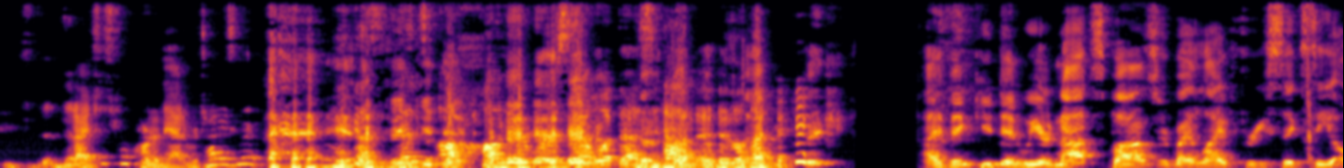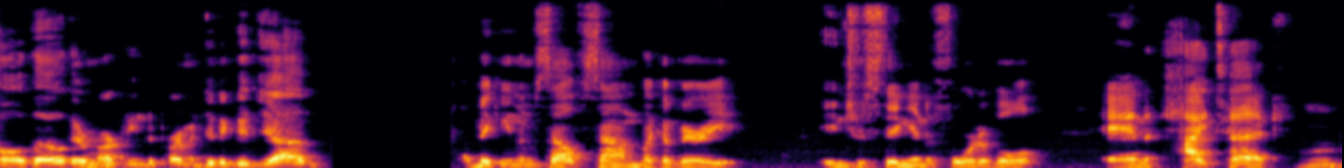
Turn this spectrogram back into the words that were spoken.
Th- Did I just record an advertisement? Because that's did. 100% what that sounded like. I think, I think you did. We are not sponsored by Life 360, although their marketing department did a good job making themselves sound like a very interesting and affordable and high tech Hmm.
